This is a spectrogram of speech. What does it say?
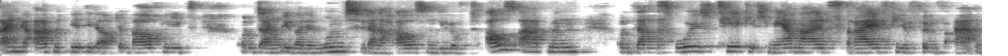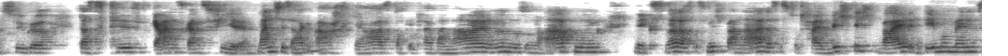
reingeatmet wird, die da auf dem Bauch liegt und dann über den Mund wieder nach außen die Luft ausatmen und das ruhig täglich mehrmals drei, vier, fünf Atemzüge. Das hilft ganz, ganz viel. Manche sagen, ach ja, ist doch total banal, ne? nur so eine Atmung, nix. Ne? Das ist nicht banal, das ist total wichtig, weil in dem Moment,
